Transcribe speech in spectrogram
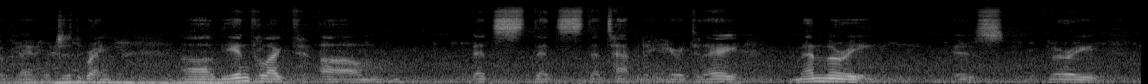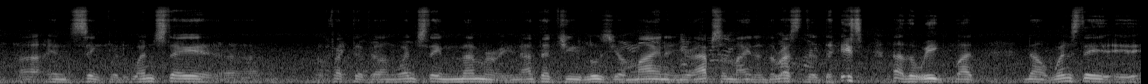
okay, which is the brain, uh, the intellect, um, that's that's that's happening here today. Memory is very uh, in sync with Wednesday, uh, effective on Wednesday memory. Not that you lose your mind and you're absent minded the rest of the days of the week, but no, Wednesday, it,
